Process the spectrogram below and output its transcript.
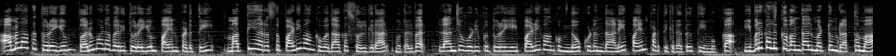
அமலாக்கத்துறையும் வருமான வரித்துறையும் பயன்படுத்தி மத்திய அரசு பழிவாங்குவதாக சொல்கிறார் முதல்வர். லஞ்ச ஒழிப்பு துறையை பழிவாங்கும் நோக்குடன் தானே பயன்படுத்துகிறது திமுக. இவர்களுக்கு வந்தால் மட்டும் ரத்தமா?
